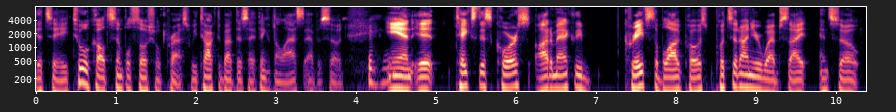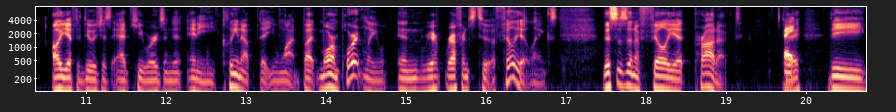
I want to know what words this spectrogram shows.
it's a tool called simple social press. We talked about this i think in the last episode. Mm-hmm. and it takes this course automatically creates the blog post puts it on your website and so all you have to do is just add keywords and any cleanup that you want. But more importantly, in re- reference to affiliate links, this is an affiliate product. Okay. Right. The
